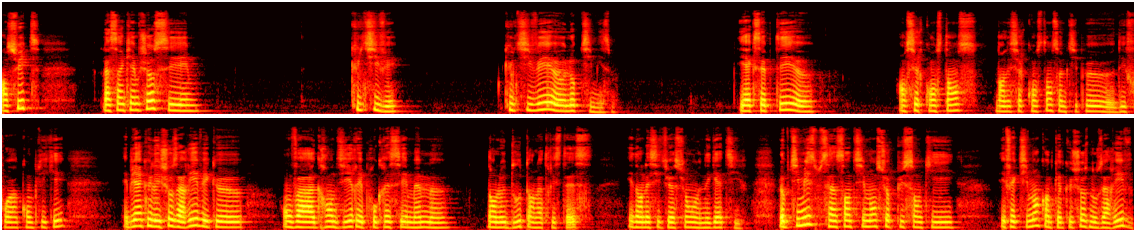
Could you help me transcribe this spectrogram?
Ensuite, la cinquième chose, c'est cultiver. Cultiver euh, l'optimisme. Et accepter en circonstances, dans les circonstances un petit peu des fois compliquées, eh que les choses arrivent et que on va grandir et progresser même euh, dans le doute, dans la tristesse et dans les situations euh, négatives. L'optimisme, c'est un sentiment surpuissant qui, effectivement, quand quelque chose nous arrive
